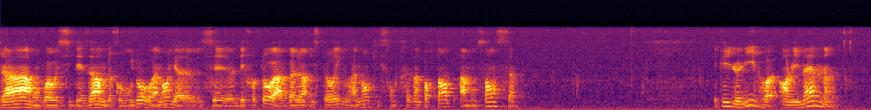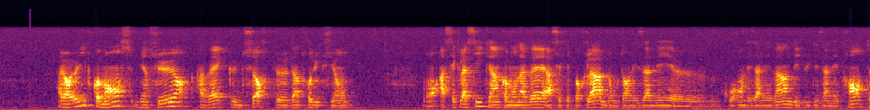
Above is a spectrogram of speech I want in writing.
jarres, on voit aussi des armes de Kobudo. Vraiment, il y a c'est des photos à valeur historique vraiment qui sont très importantes à mon sens. Et puis le livre en lui-même, alors le livre commence bien sûr avec une sorte d'introduction, assez classique hein, comme on avait à cette époque-là, donc dans les années euh, courant des années 20, début des années 30,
